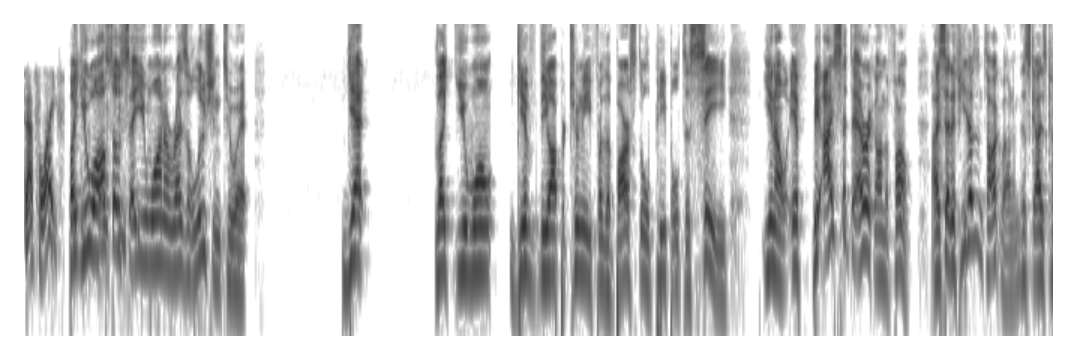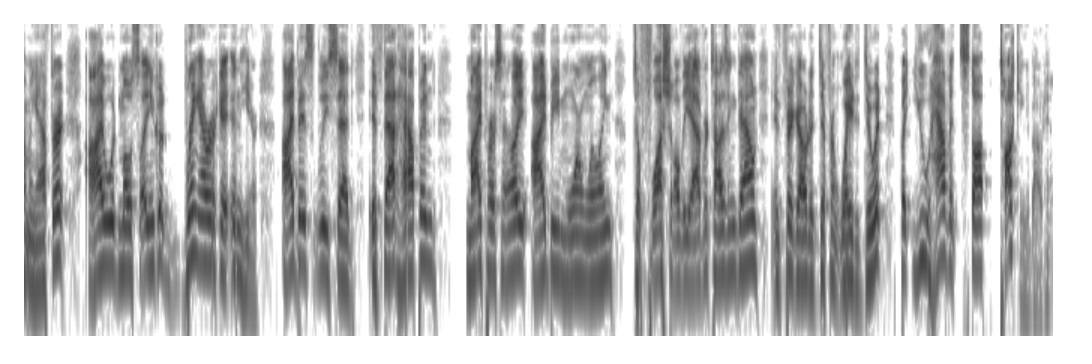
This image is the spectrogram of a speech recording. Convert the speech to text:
that's life. But you also say you want a resolution to it, yet, like, you won't give the opportunity for the Barstool people to see. You know, if I said to Eric on the phone, I said, if he doesn't talk about him, this guy's coming after it, I would most likely, you could bring Erica in here. I basically said, if that happened, my personality, I'd be more willing to flush all the advertising down and figure out a different way to do it. But you haven't stopped talking about him.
